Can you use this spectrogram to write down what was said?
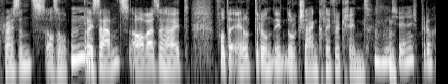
Presence, also mm. Präsenz, Anwesenheit von den Eltern und nicht nur Geschenke für Kinder. Mhm, schöner Spruch.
